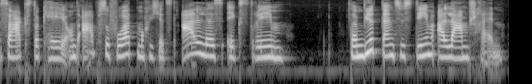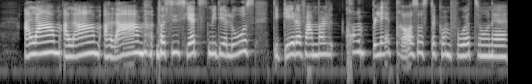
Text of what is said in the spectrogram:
sagst, okay, und ab sofort mache ich jetzt alles extrem, dann wird dein System Alarm schreien. Alarm, Alarm, Alarm, was ist jetzt mit ihr los? Die geht auf einmal komplett raus aus der Komfortzone,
